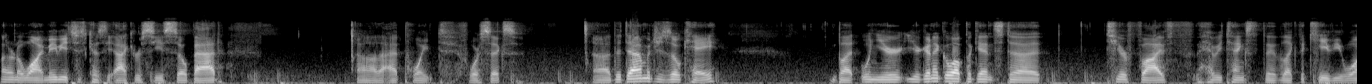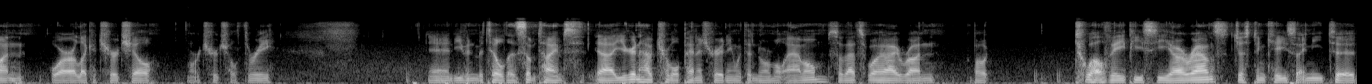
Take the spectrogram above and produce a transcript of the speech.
I don't know why. Maybe it's just because the accuracy is so bad uh, at 0.46. Uh, the damage is okay, but when you're you're gonna go up against uh, tier five heavy tanks like the KV1 or like a Churchill or Churchill 3, and even Matildas sometimes, uh, you're gonna have trouble penetrating with the normal ammo. So that's why I run about 12 APCR rounds just in case I need to,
